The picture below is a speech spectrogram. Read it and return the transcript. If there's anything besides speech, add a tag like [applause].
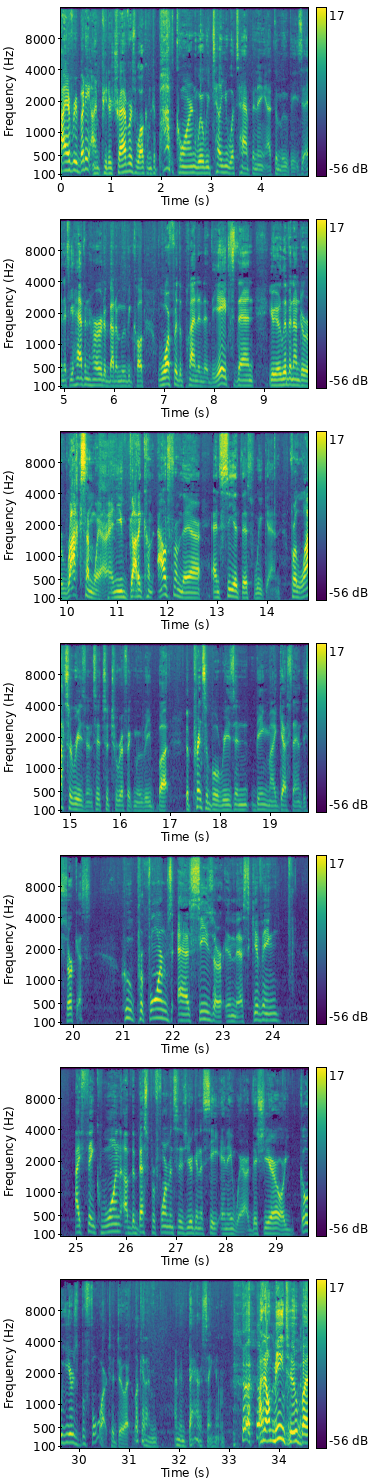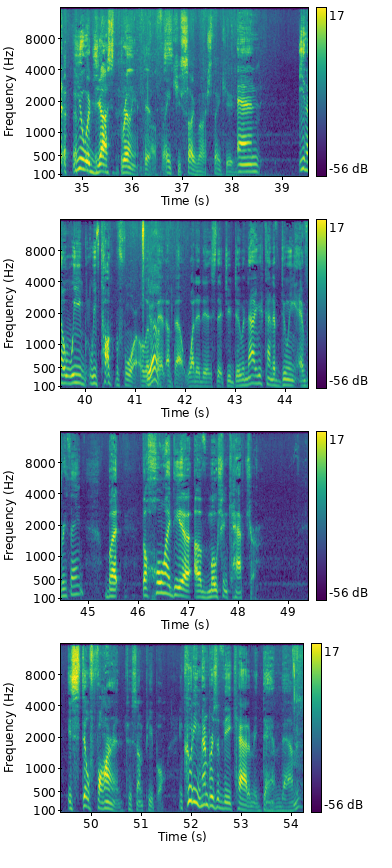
Hi, everybody. I'm Peter Travers. Welcome to Popcorn, where we tell you what's happening at the movies. And if you haven't heard about a movie called War for the Planet of the Apes, then you're living under a rock somewhere, and you've got to come out from there and see it this weekend for lots of reasons. It's a terrific movie, but the principal reason being my guest, Andy Serkis, who performs as Caesar in this, giving I think one of the best performances you're going to see anywhere this year or go years before to do it. Look at him. I'm embarrassing him. I don't mean to, but you were just brilliant. Oh, thank you so much. Thank you. And you know, we we've talked before a little Yeah. bit about what it is that you do, and now you're kind of doing everything. But the whole idea of motion capture is still foreign to some people, including members of the Academy. Damn them.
